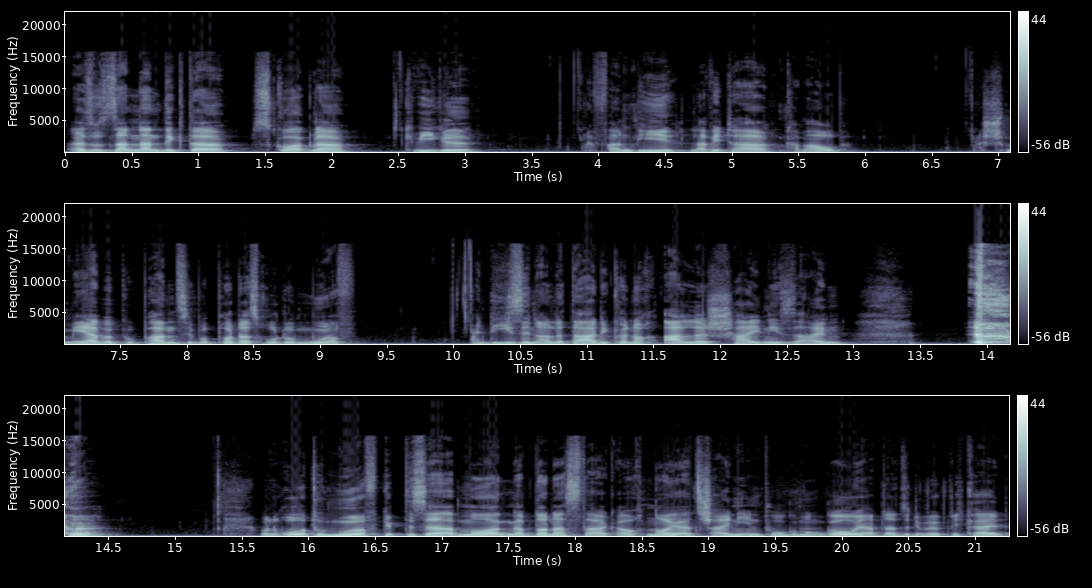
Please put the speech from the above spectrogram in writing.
Also Sandern, Dicta, Skorgler, Quiegel, Funpi, Lavitar, Kamaup, Schmerbe, Pupanz, Hippopotas, Rotomurf. Die sind alle da, die können auch alle shiny sein. Und Rotomurf gibt es ja ab morgen, ab Donnerstag auch neu als Shiny in Pokémon Go. Ihr habt also die Möglichkeit,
